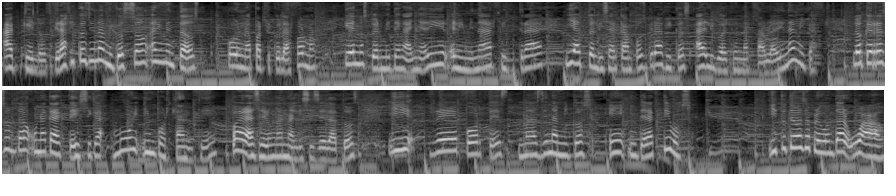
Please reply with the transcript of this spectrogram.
a que los gráficos dinámicos son alimentados por una particular forma que nos permiten añadir, eliminar, filtrar y actualizar campos gráficos al igual que una tabla dinámica, lo que resulta una característica muy importante para hacer un análisis de datos y reportes más dinámicos e interactivos. Y tú te vas a preguntar, wow,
